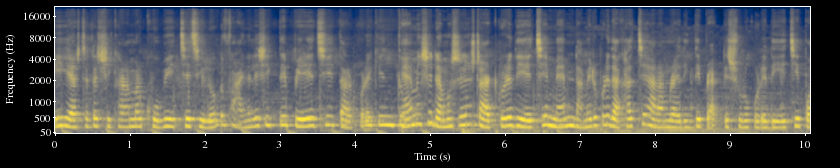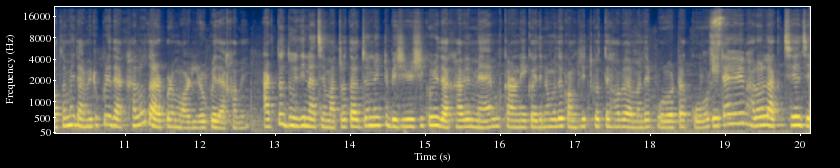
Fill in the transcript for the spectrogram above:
এই হেয়ারস্টাইলটা শেখার আমার খুবই ইচ্ছে ছিল। তো ফাইনালি শিখতে পেরেছি, তারপরে কিন্তু ম্যাম এসে ডেমনস্ট্রেশন স্টার্ট করে দিয়েছে। ম্যাম ডামের উপরে দেখাচ্ছে আর আমরা এদিক দিয়ে প্র্যাকটিস শুরু করে দিয়েছি। প্রথমে ডামের উপরে দেখাল, তারপরে মডেলের উপরে দেখাবে। আর তো দুই দিন আছে, মাত্র তার জন্য একটু বেশি বেশি করে দেখাবে ম্যাম কারণ এই কয়দিনের মধ্যে কমপ্লিট করতে হবে আমাদের পুরোটা কোর্স এটা ভালো লাগছে যে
